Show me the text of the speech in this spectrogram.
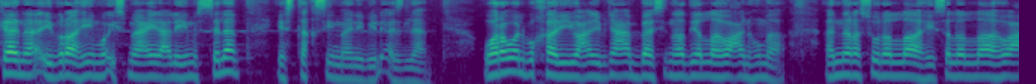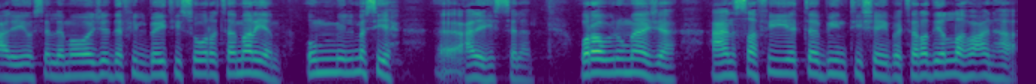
كان إبراهيم وإسماعيل عليهما السلام يستقسمان بالأزلام. وروى البخاري عن ابن عباس رضي الله عنهما أن رسول الله صلى الله عليه وسلم وجد في البيت سورة مريم أم المسيح آه، عليه السلام. وروى ابن ماجه عن صفية بنت شيبة رضي الله عنها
